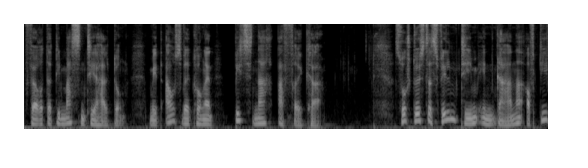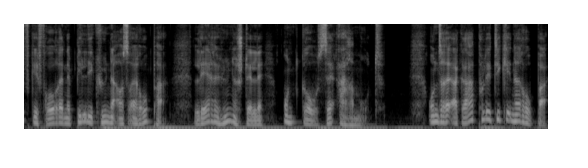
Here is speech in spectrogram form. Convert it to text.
fördert die Massentierhaltung, mit Auswirkungen bis nach Afrika. So stößt das Filmteam in Ghana auf tiefgefrorene Billighühner aus Europa, leere Hühnerställe und große Armut. Unsere Agrarpolitik in Europa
